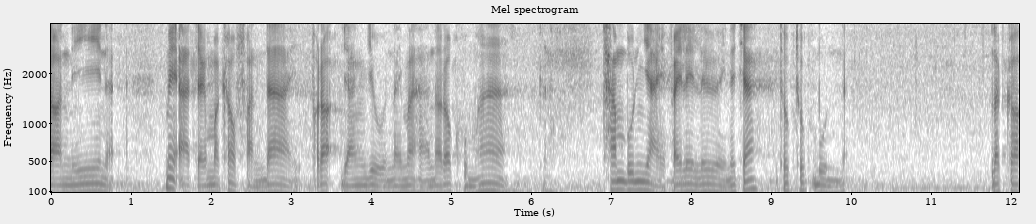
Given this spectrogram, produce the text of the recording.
ตอนนี้น่ะไม่อาจจะมาเข้าฝันได้ เพราะยังอยู่ในมหานรกขุมห้าครับทำบุญใหญ่ไปเรื่อยๆนะจ๊ะทุกๆบุญน่ะ แล้วก็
